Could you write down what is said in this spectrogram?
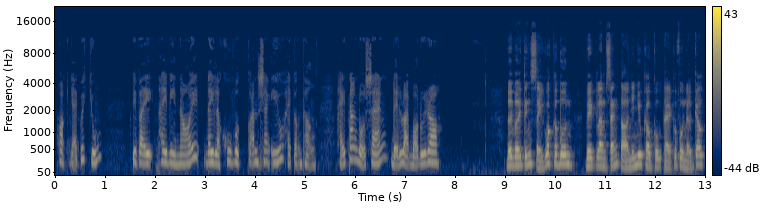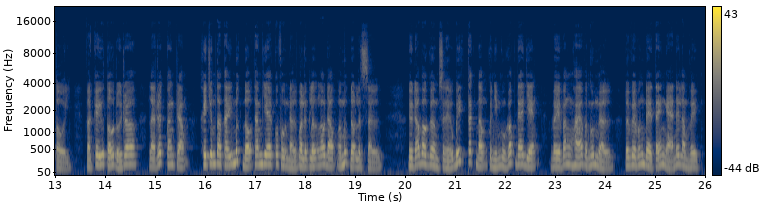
hoặc giải quyết chúng. Vì vậy, thay vì nói đây là khu vực có ánh sáng yếu hãy cẩn thận, hãy tăng độ sáng để loại bỏ rủi ro. Đối với tiến sĩ Walkerbull, việc làm sáng tỏ những nhu cầu cụ thể của phụ nữ cao tuổi và các yếu tố rủi ro là rất quan trọng khi chúng ta thấy mức độ tham gia của phụ nữ vào lực lượng lao động ở mức độ lịch sử. Điều đó bao gồm sự hiểu biết tác động của những nguồn gốc đa dạng về văn hóa và ngôn ngữ đối với vấn đề té ngã nơi làm việc.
